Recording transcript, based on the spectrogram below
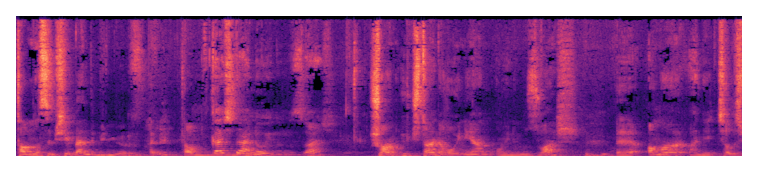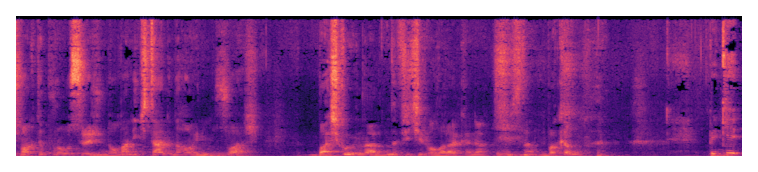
Tam nasıl bir şey ben de bilmiyorum. Hani tam Kaç tane oyununuz var? Şu an 3 tane oynayan oyunumuz var. ee, ama hani çalışmakta prova sürecinde olan 2 tane daha oyunumuz var. Başka oyunlardan da fikir olarak hani aklımızda. Bakalım. Peki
